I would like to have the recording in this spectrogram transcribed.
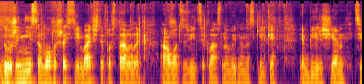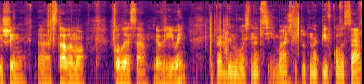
довжині самого шасі, бачите, поставили. А от звідси класно видно, наскільки більші ці шини. Е, Ставимо колеса в рівень. Тепер дивимося на ці. Бачите, тут на пів колеса.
